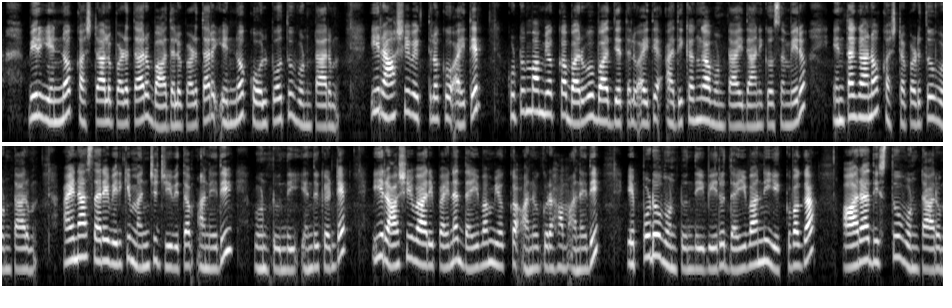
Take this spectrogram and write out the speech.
వీరు ఎన్నో కష్టాలు పడతారు బాధలు పడతారు ఎన్నో కోల్పోతూ ఉంటారు. ఈ రాశి వ్యక్తులకు అయితే కుటుంబం యొక్క బరువు బాధ్యతలు అయితే అధికంగా ఉంటాయి. దానికోసం వీరు ఎంతగానో కష్టపడుతూ ఉంటారు. అయినా సరే వీరికి మంచి జీవితం అనేది ఉంటుంది. ఎందుకంటే ఈ రాశి వారిపైన దైవం యొక్క అనుగ్రహం అనేది ఎప్పుడూ ఉంటుంది. వీరు దైవాన్ని ఎక్కువగా ఆరాధిస్తూ ఉంటారు.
